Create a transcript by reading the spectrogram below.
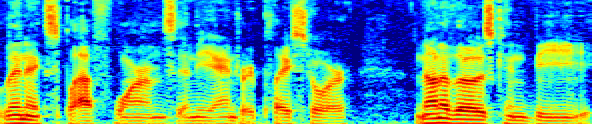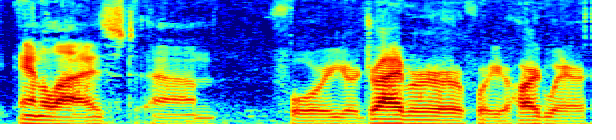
Linux platforms in the Android Play Store. None of those can be analyzed um, for your driver or for your hardware.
